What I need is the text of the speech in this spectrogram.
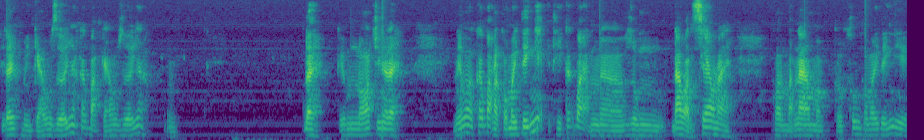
Thì đây mình kéo dưới nha các bạn kéo dưới nha ừ. đây cái nó chính là đây. Nếu mà các bạn là có máy tính ấy, thì các bạn ờ, dùng đao bản cell này. Còn bạn nào mà không có máy tính thì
